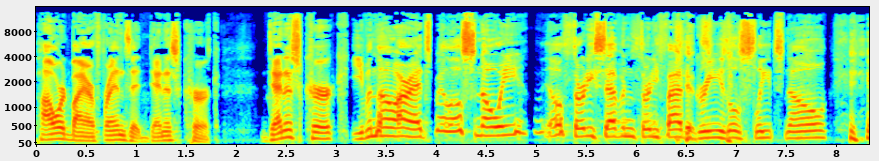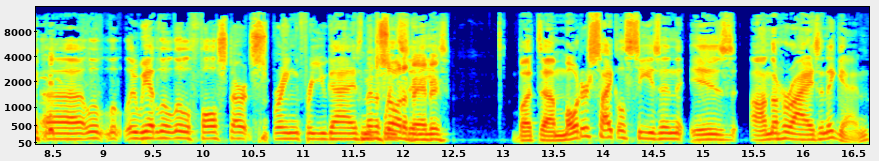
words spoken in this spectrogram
powered by our friends at Dennis Kirk. Dennis Kirk, even though all right, it's been a little snowy, you know, 37, 35 degrees, a little sleet, snow. Uh, little, little- we had a little, little false start spring for you guys, in the Twin Minnesota, baby. But uh, motorcycle season is on the horizon again.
